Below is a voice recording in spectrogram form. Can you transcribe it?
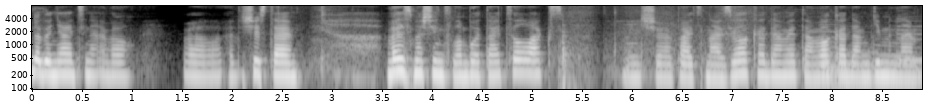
Tad viņa aicināja vēl, vēl šis te vējas mašīnas labotāja cilvēks. Viņš eh, paaicināja uz vēl kādām vietām, vēl kādām ģimenēm,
